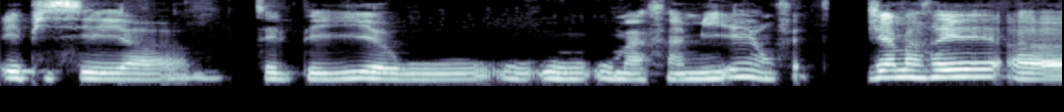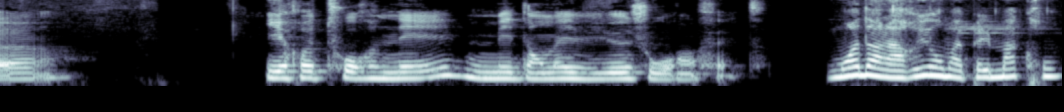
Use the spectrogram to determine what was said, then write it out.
Et puis c'est euh, le pays où, où, où, ma famille est en fait. J'aimerais euh, y retourner, mais dans mes vieux jours en fait. Moi, dans la rue, on m'appelle Macron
